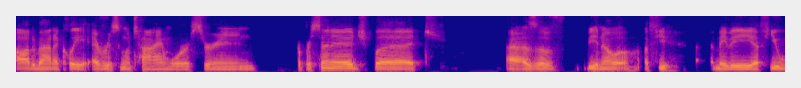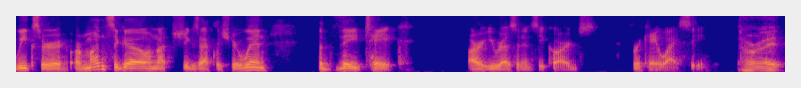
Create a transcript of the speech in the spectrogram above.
automatically every single time or a certain a percentage. But as of you know a few maybe a few weeks or, or months ago, I'm not exactly sure when, but they take our e-residency cards for KYC. All right.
